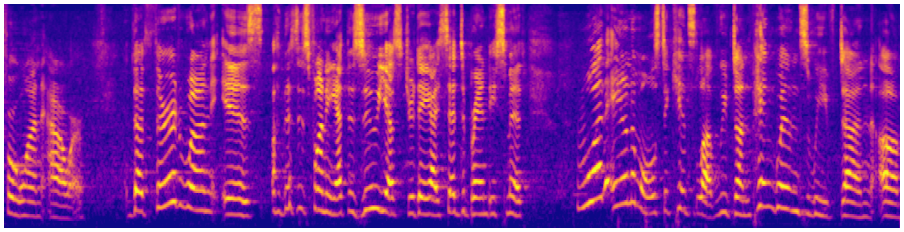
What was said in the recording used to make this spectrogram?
for one hour. The third one is oh, this is funny. At the zoo yesterday, I said to Brandie Smith, What animals do kids love? We've done penguins, we've done um,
